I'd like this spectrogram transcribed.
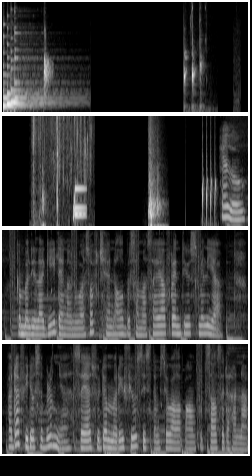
Halo, kembali lagi dengan Wasoft Channel bersama saya Frentius Melia. Pada video sebelumnya, saya sudah mereview sistem sewa lapangan futsal sederhana.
